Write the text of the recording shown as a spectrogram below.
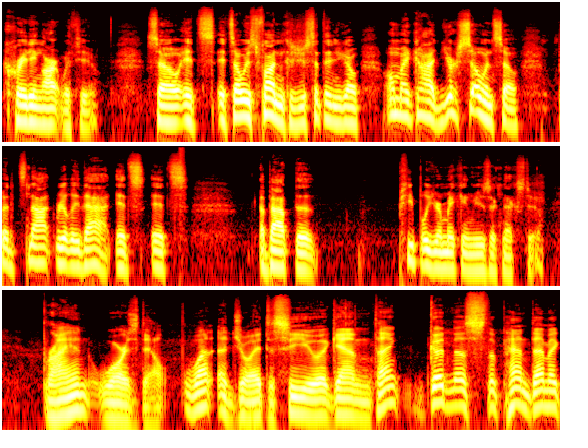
creating art with you so it's it's always fun because you sit there and you go, "Oh my God, you're so and so," but it's not really that. It's it's about the people you're making music next to. Brian Worsdale, what a joy to see you again. Thank goodness the pandemic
